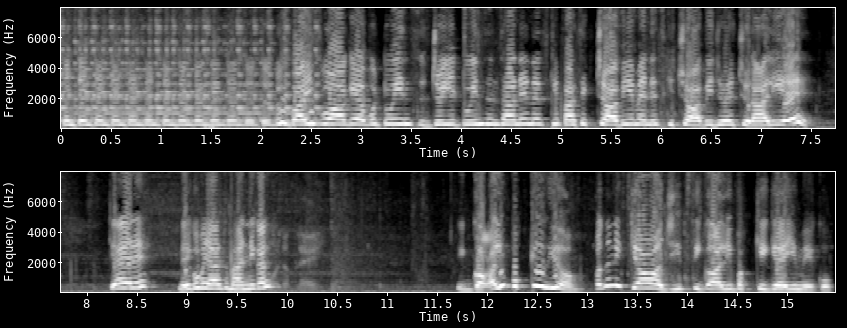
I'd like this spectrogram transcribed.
टन टन टन टन टन टन टन टन टन टन टन टन टन गाइस वो आ गया वो ट्विंस जो ये ट्विंस इंसान है ना इसके पास एक चाबी है मैंने इसकी चाबी जो है चुरा ली है क्या है रे मेरे को यहाँ से बाहर निकल गाली पक्की गया पता नहीं क्या अजीब सी गाली पक्की गया ये मेरे को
